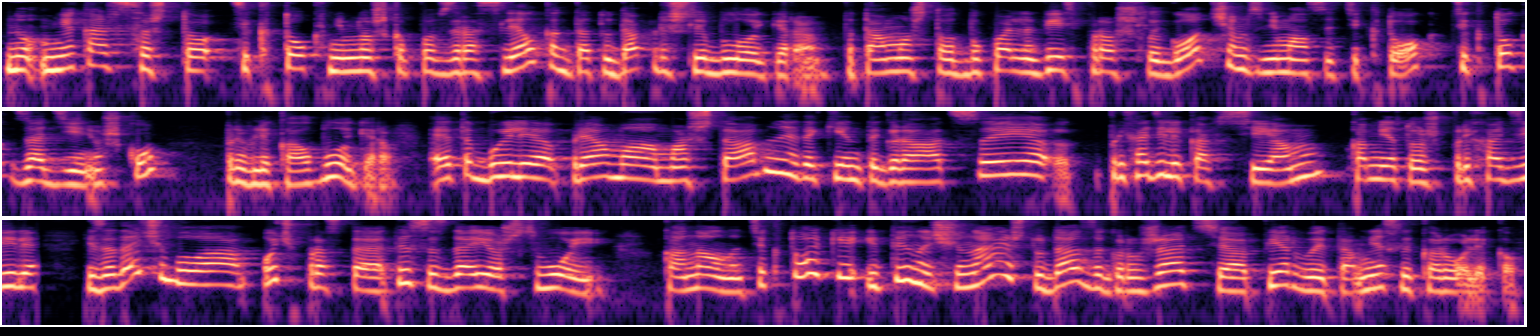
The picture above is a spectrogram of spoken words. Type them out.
Ну, мне кажется, что ТикТок немножко повзрослел, когда туда пришли блогеры. Потому что вот буквально весь прошлый год, чем занимался ТикТок? ТикТок за денежку привлекал блогеров. Это были прямо масштабные такие интеграции. Приходили ко всем, ко мне тоже приходили. И задача была очень простая. Ты создаешь свой канал на ТикТоке, и ты начинаешь туда загружать а, первые там несколько роликов.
